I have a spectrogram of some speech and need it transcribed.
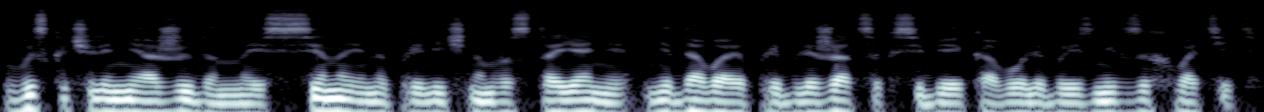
выскочили неожиданно из сена и на приличном расстоянии, не давая приближаться к себе и кого-либо из них захватить,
